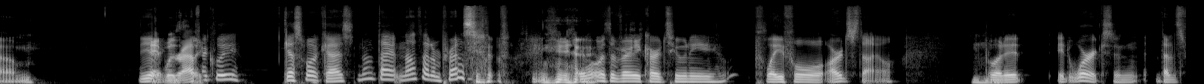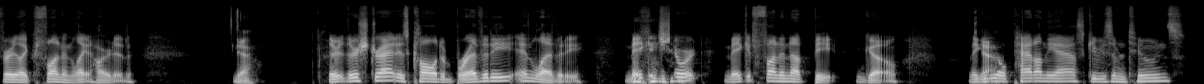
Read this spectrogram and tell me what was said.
Um, Yeah, It was, like- graphically, guess what, guys? Not that, not that impressive. Yeah. went with a very cartoony, playful art style, Mhm. but it it works, and that's very like fun and lighthearted. yeah. Their their strat is called brevity and levity. Make it short, make it fun and upbeat. Go. They give Yeah. you a little pat on the ass, give you some tunes.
